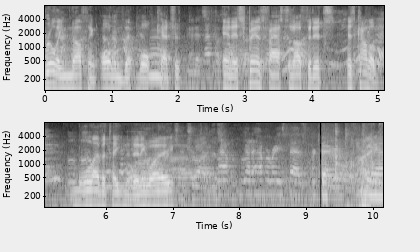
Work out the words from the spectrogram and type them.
really nothing on them that will catch it, and it spins fast enough that it's it's kind of levitating it anyway. We gotta have a raised beds for Yeah.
